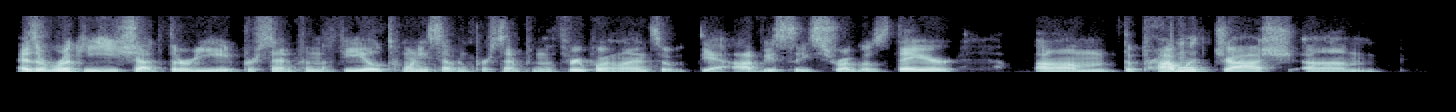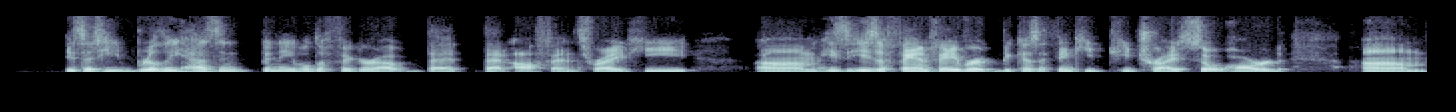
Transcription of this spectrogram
as a rookie, he shot 38% from the field, 27% from the three point line. So, yeah, obviously struggles there. Um, the problem with Josh um, is that he really hasn't been able to figure out that that offense, right? He um, he's he's a fan favorite because I think he he tries so hard. Um,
